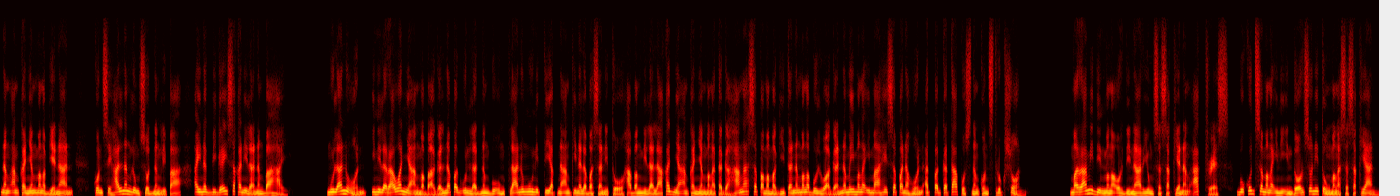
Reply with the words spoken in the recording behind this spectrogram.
nang ang kanyang mga biyanan, konsehal ng lungsod ng Lipa, ay nagbigay sa kanila ng bahay. Mula noon, inilarawan niya ang mabagal na pag-unlad ng buong plano ngunit tiyak na ang kinalabasan nito habang nilalakad niya ang kanyang mga tagahanga sa pamamagitan ng mga bulwagan na may mga imahe sa panahon at pagkatapos ng konstruksyon. Marami din mga ordinaryong sasakyan ng actress, bukod sa mga iniindorso nitong mga sasakyan.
